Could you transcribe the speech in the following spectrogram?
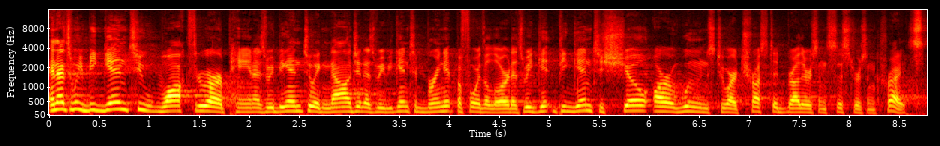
And as we begin to walk through our pain, as we begin to acknowledge it, as we begin to bring it before the Lord, as we get, begin to show our wounds to our trusted brothers and sisters in Christ,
